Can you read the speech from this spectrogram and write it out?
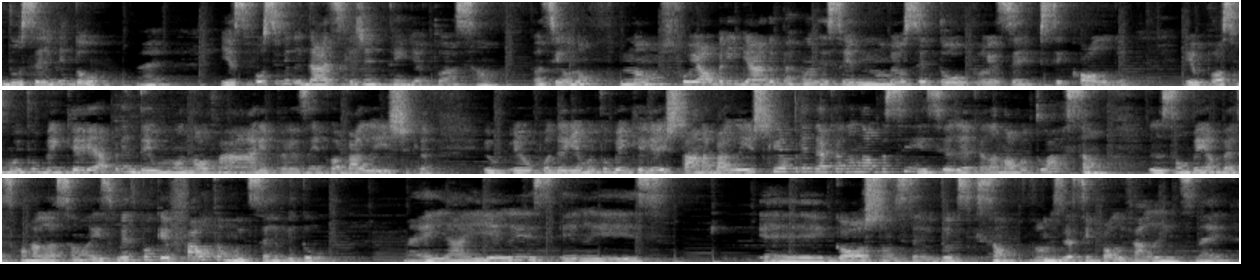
do servidor, né? E as possibilidades que a gente tem de atuação. Então, assim, eu não, não fui obrigada a permanecer no meu setor por ser psicóloga. Eu posso muito bem querer aprender uma nova área, por exemplo, a balística. Eu, eu poderia muito bem querer estar na balística e aprender aquela nova ciência, ali, aquela nova atuação. Eles são bem abertos com relação a isso, mesmo porque falta muito servidor. Né? E aí eles, eles é, gostam de servidores que são, vamos dizer assim, polivalentes, né?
